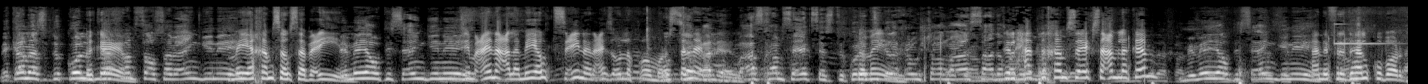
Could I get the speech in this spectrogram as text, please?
بكام يا ست الكل. بكام؟ 175 جنيه. ب 175 190 جنيه. دي معانا على 190 أنا عايزه أقول لك قمر. استنى مقاس 5 X يا ست الكل. كده خليه يشتغل معايا الساعة دي لحد 5 X عاملة كام؟ ب 190 جنيه. هنفردها لكم برضه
